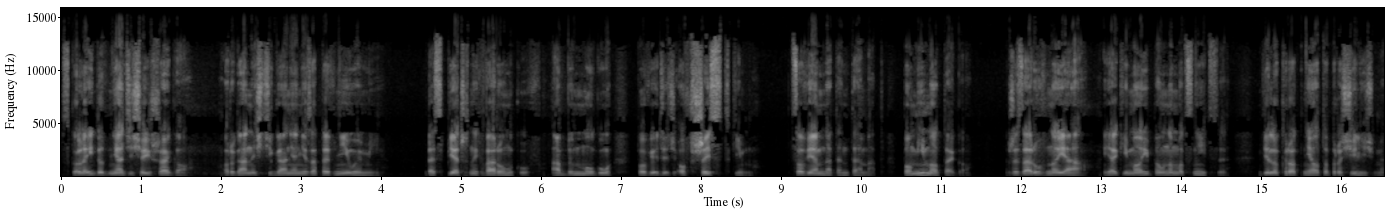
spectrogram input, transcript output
Z kolei do dnia dzisiejszego organy ścigania nie zapewniły mi bezpiecznych warunków, abym mógł powiedzieć o wszystkim, co wiem na ten temat. Pomimo tego, że zarówno ja, jak i moi pełnomocnicy wielokrotnie o to prosiliśmy.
